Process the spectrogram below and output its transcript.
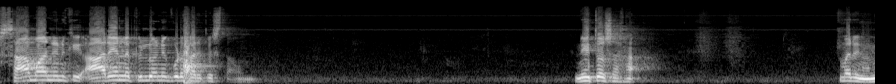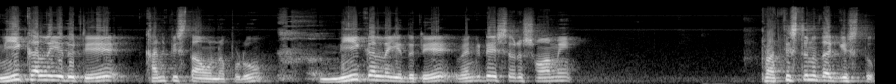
సామాన్యునికి ఆరేళ్ళ పిల్లోనికి కూడా కనిపిస్తా ఉంది. నీతో సహా. మరి నీ కళ్ళ ఎదుటే కనిపిస్తా ఉన్నప్పుడు నీ కళ్ళ ఎదుటే వెంకటేశ్వర స్వామి ప్రతిష్టను తగ్గిస్తూ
